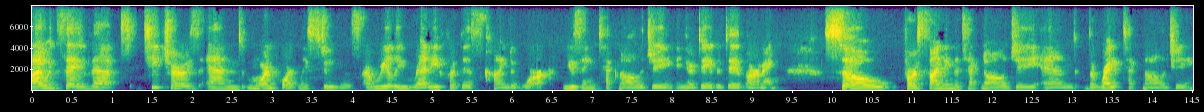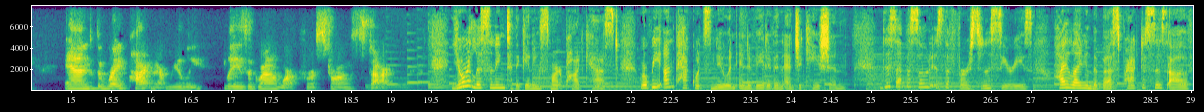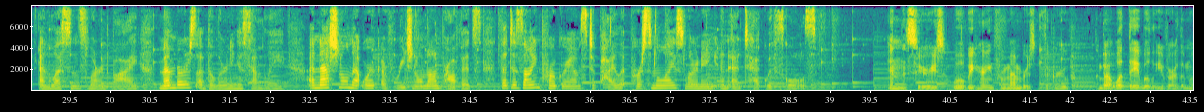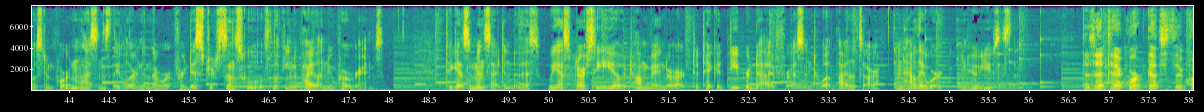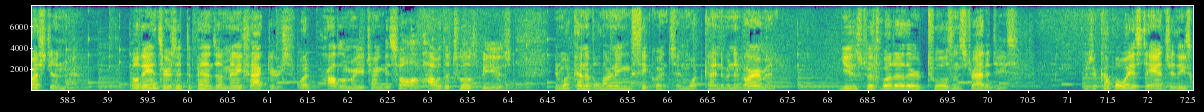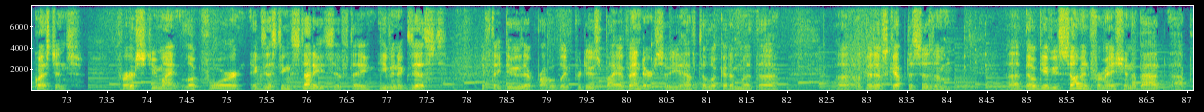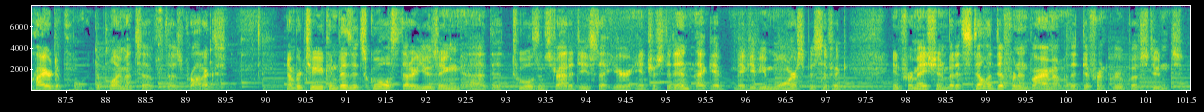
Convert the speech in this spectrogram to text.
I would say that teachers and more importantly, students are really ready for this kind of work using technology in your day to day learning. So, first, finding the technology and the right technology and the right partner really lays the groundwork for a strong start. You're listening to the Getting Smart podcast, where we unpack what's new and innovative in education. This episode is the first in a series highlighting the best practices of and lessons learned by members of the Learning Assembly, a national network of regional nonprofits that design programs to pilot personalized learning and ed tech with schools. In this series, we'll be hearing from members of the group about what they believe are the most important lessons they've learned in their work for districts and schools looking to pilot new programs. To get some insight into this, we asked our CEO, Tom Vander Ark, to take a deeper dive for us into what pilots are and how they work and who uses them. Does EdTech work? That's the question. Well, the answer is it depends on many factors. What problem are you trying to solve? How will the tools be used? In what kind of a learning sequence? In what kind of an environment? Used with what other tools and strategies? There's a couple ways to answer these questions. First, you might look for existing studies, if they even exist. If they do, they're probably produced by a vendor, so you have to look at them with a, a, bit of skepticism. Uh, they'll give you some information about uh, prior deployments of those products. Number two, you can visit schools that are using uh, the tools and strategies that you're interested in. That give, may give you more specific information, but it's still a different environment with a different group of students.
